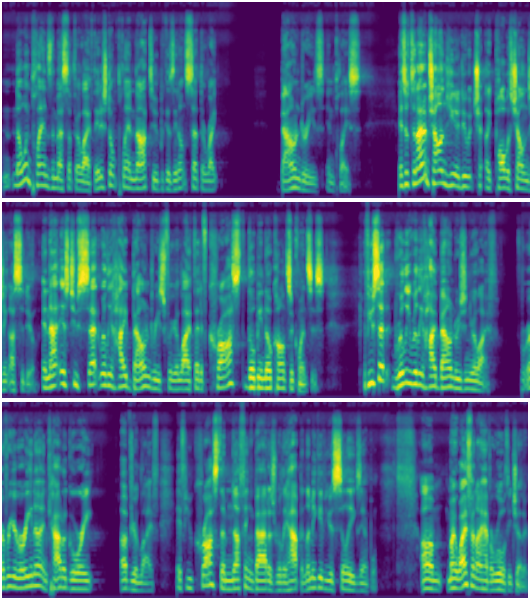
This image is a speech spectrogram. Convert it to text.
No one plans to mess up their life. They just don't plan not to because they don't set the right boundaries in place. And so tonight I'm challenging you to do what like Paul was challenging us to do, and that is to set really high boundaries for your life that if crossed, there'll be no consequences. If you set really, really high boundaries in your life, for every arena and category of your life, if you cross them, nothing bad has really happened. Let me give you a silly example. Um, my wife and I have a rule with each other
